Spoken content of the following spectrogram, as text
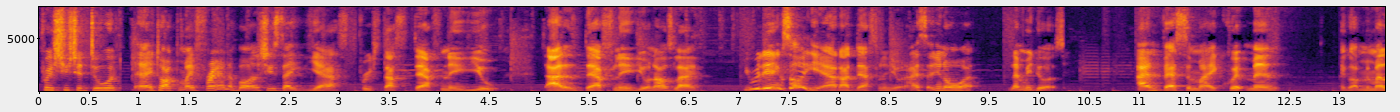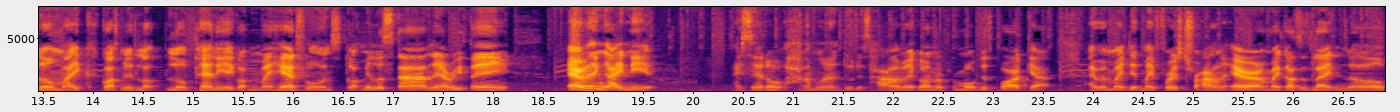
Priest, you should do it. And I talked to my friend about it. And she's like, yes, Priest, that's definitely you. That is definitely you. And I was like, you really think so? Yeah, that definitely you. And I said, you know what? Let me do it. I invest in my equipment. I got me my little mic, cost me a little, little penny. I got me my headphones, got me a little stand, everything, everything I need. I said, "Oh, how am I gonna do this? How am I gonna promote this podcast?" I remember I did my first trial and error. My cousin's like, "No,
